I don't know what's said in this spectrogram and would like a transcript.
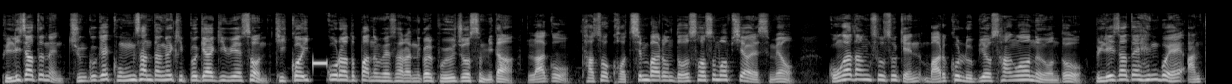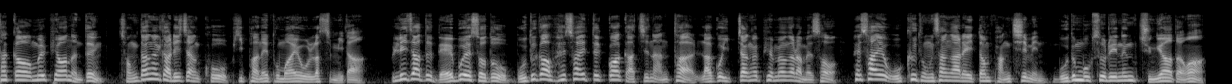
블리자드는 중국의 공산당을 기쁘게 하기 위해선 기꺼이 꼬라도 빠는 회사라는 걸 보여주었습니다. 라고 다소 거친 발언도 서슴없이 하였으며 공화당 소속인 마르코 루비오 상원 의원도 블리자드 행보에 안타까움을 표하는 등 정당을 가리지 않고 비판의 도마에 올랐습니다 블리자드 내부에서도 모두가 회사의 뜻과 같진 않다 라고 입장을 표명을 하면서 회사의 오크 동상 아래 있던 방침인 모든 목소리는 중요하다와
